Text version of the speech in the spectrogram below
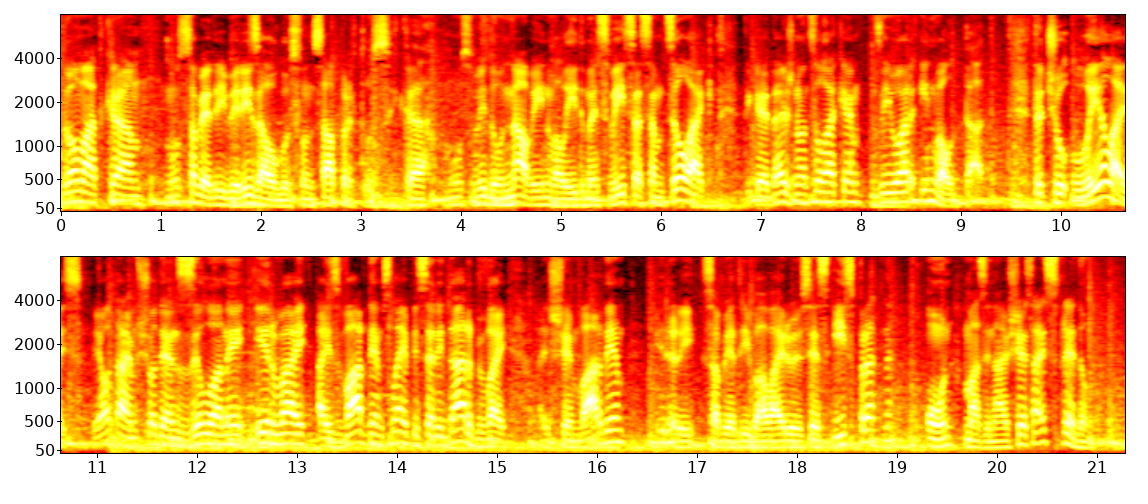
Gribas domāt, ka mūsu sabiedrība ir izaugusi un sapratusi, ka mūsu vidū nav invalīdi. Mēs visi esam cilvēki, tikai daži no cilvēkiem dzīvo ar invaliditāti. Taču lielais jautājums šodienas zilonī ir, vai aiz vārdiem slēpjas arī darbi, vai aiz šiem vārdiem ir arī sabiedrībā vairojusies izpratne un mazinājušies aizspriedumi.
